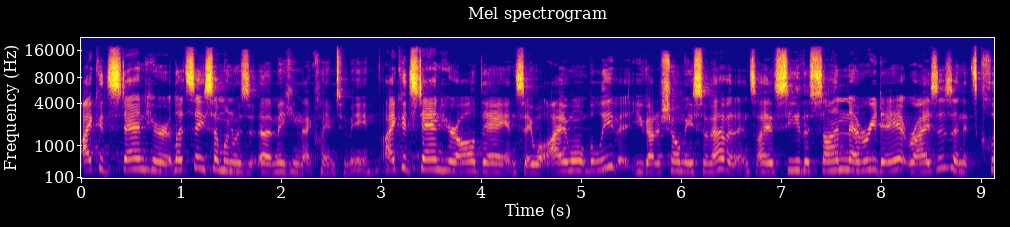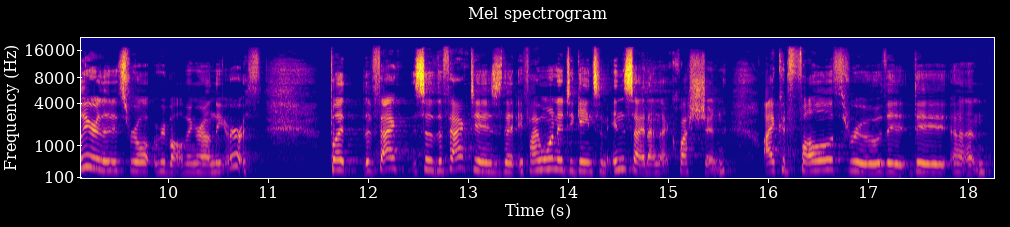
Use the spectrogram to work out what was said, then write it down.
I could stand here. Let's say someone was uh, making that claim to me. I could stand here all day and say, "Well, I won't believe it. You got to show me some evidence. I see the sun every day; it rises, and it's clear that it's re- revolving around the Earth." But the fact, so the fact is that if I wanted to gain some insight on that question, I could follow through the the um,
